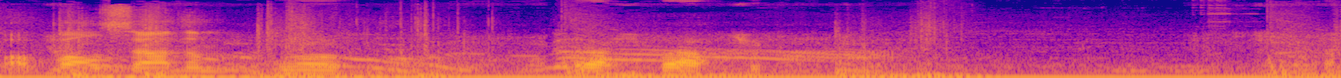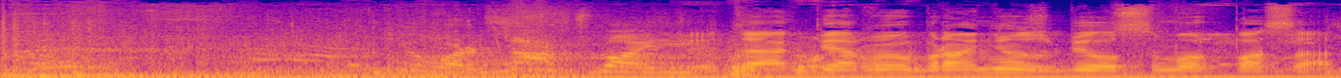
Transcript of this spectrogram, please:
Попался Адам. Красавчик. Итак, первую броню сбил смог посад.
